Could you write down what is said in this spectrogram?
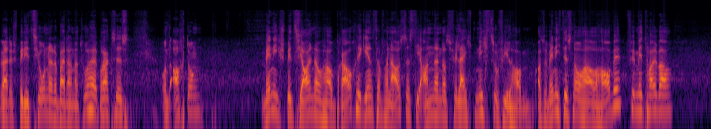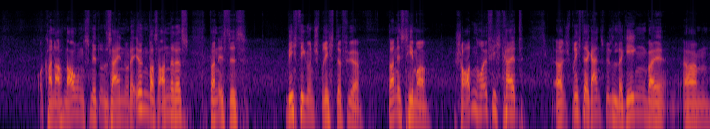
bei der Spedition oder bei der Naturheilpraxis. Und Achtung, wenn ich Spezial-Know-how brauche, gehen Sie davon aus, dass die anderen das vielleicht nicht so viel haben. Also wenn ich das Know-how habe für Metallbau, kann auch Nahrungsmittel sein oder irgendwas anderes, dann ist es wichtig und spricht dafür. Dann das Thema Schadenhäufigkeit äh, spricht da ganz ein bisschen dagegen, weil ähm,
